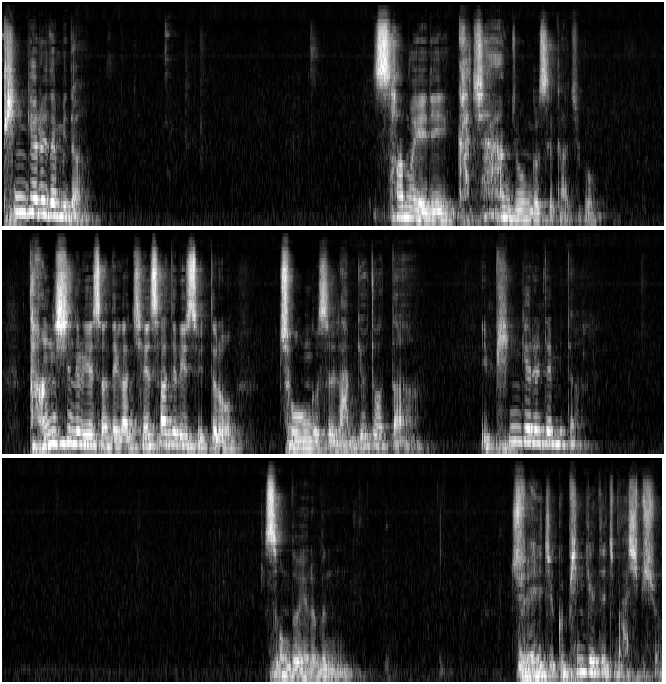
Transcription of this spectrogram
핑계를 댑니다. 사무엘이 가장 좋은 것을 가지고 당신을 위해서 내가 제사 드릴 수 있도록 좋은 것을 남겨두었다. 이 핑계를 댑니다. 성도 여러분, 죄 짓고 핑계 대지 마십시오.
